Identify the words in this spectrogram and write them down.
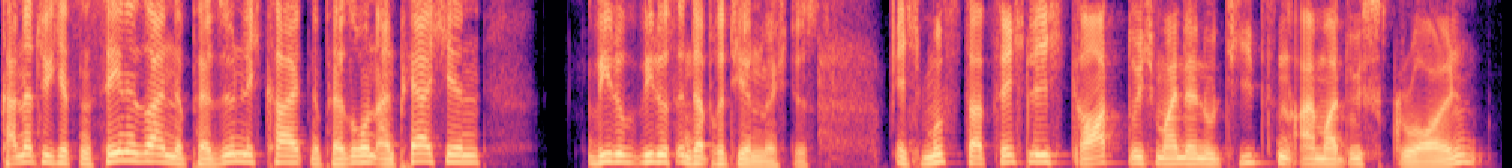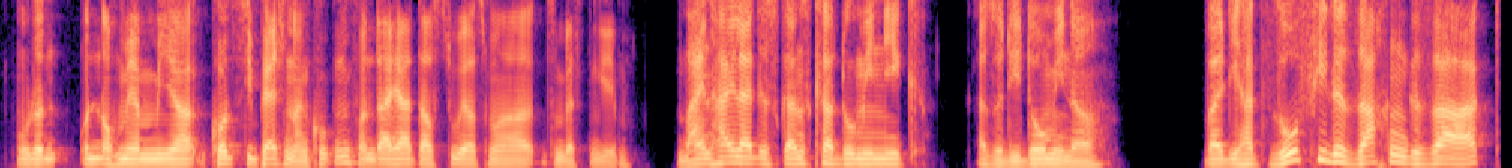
Kann natürlich jetzt eine Szene sein, eine Persönlichkeit, eine Person, ein Pärchen, wie du, wie du es interpretieren möchtest. Ich muss tatsächlich gerade durch meine Notizen einmal durchscrollen, oder, und noch mehr mir kurz die Pärchen angucken. Von daher darfst du erstmal zum Besten geben. Mein Highlight ist ganz klar Dominique, also die Domina. Weil die hat so viele Sachen gesagt,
